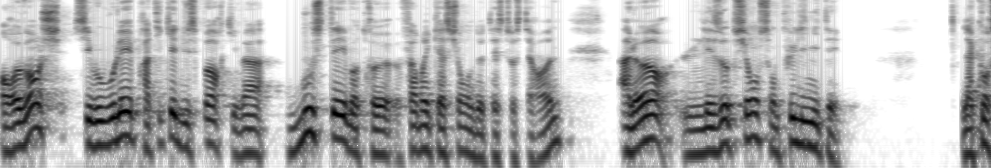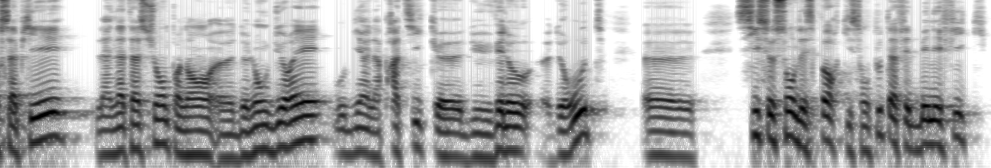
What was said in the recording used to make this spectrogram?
En revanche, si vous voulez pratiquer du sport qui va booster votre fabrication de testostérone, alors les options sont plus limitées. La course à pied, la natation pendant euh, de longues durées ou bien la pratique euh, du vélo de route, euh, si ce sont des sports qui sont tout à fait bénéfiques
